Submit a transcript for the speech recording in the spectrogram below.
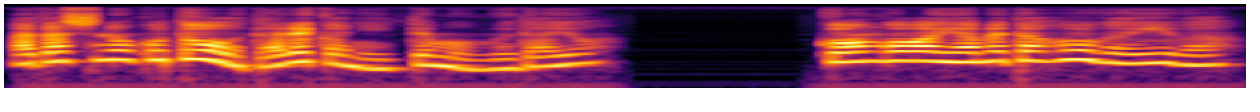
私のことを誰かに言っても無駄よ。今後はやめた方がいいわ。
